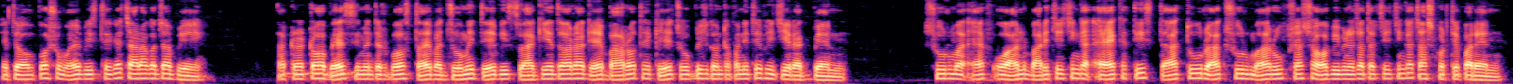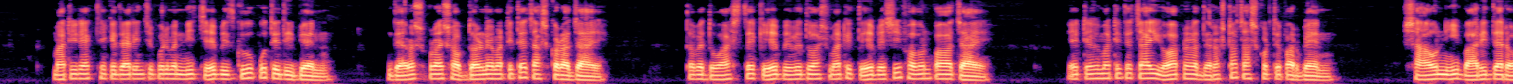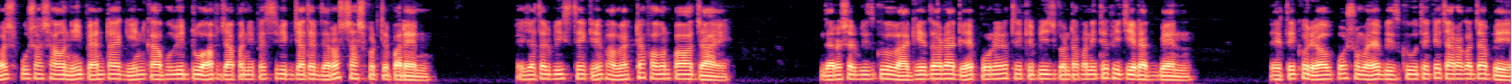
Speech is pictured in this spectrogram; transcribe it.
এতে অল্প সময়ে বীজ থেকে চারা গজাবে। আপনারা টবে, সিমেন্টের বস্তায় বা জমিতে বীজ লাগিয়ে দেওয়ার আগে বারো থেকে চব্বিশ ঘণ্টা পানিতে ভিজিয়ে রাখবেন। সুরমা এফ ওয়ান, বাড়ি চিচিঙ্গা এক, তিস্তা তুরাক সুরমা, রূপসা সহ বিভিন্ন জাতের চিচিঙ্গা চাষ করতে পারেন। মাটির এক থেকে দেড় ইঞ্চি পরিমাণ নিচে বীজগুলো পুঁতে দিবেন। দেড়শ প্রায় সব ধরনের মাটিতে চাষ করা যায়। তবে দোআঁশ থেকে বেবে দোআঁশ মাটিতে বেশি ফলন পাওয়া যায়। এঁটেল মাটিতে চাইলেও আপনারা দেড়শটা চাষ করতে পারবেন। শাওনি বাড়ি দেড়শ পুষা শাওনি প্যান্টাগিন কাবুলি, ডুয়াফ, জাপানি প্যাসিফিক জাতের দেড়শ চাষ করতে পারেন। এই জাতের বীজ থেকে ভালো একটা ফলন পাওয়া যায়। দেড়শের বীজগুলো লাগিয়ে দেওয়ার আগে পনেরো থেকে বিশ ঘণ্টা পানিতে ভিজিয়ে রাখবেন। এতে করে অল্প সময়ে বীজগুলো থেকে চারা গজাবে।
